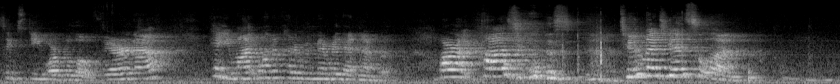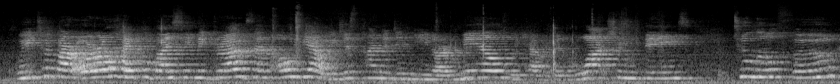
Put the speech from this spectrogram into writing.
60 or below. Fair enough? Okay, you might want to kind of remember that number. All right, causes. Too much insulin. We took our oral hypoglycemic drugs and oh yeah, we just kind of didn't eat our meals, we haven't been watching things, too little food,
